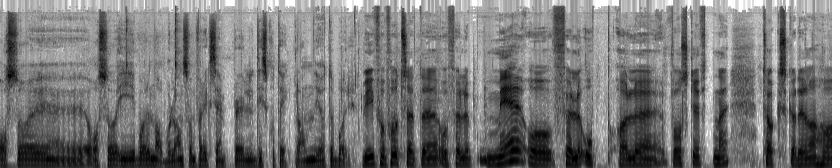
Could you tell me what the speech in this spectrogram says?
også, også, i våre naboland, som f.eks. diskotekbrannen i Gøteborg. Vi får fortsette å følge med og følge opp alle forskriftene. Takk skal dere ha,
